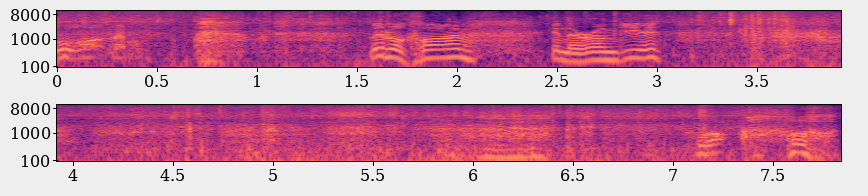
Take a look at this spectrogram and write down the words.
Oh, little, Little climb in the wrong gear. Uh, whoa, oh.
